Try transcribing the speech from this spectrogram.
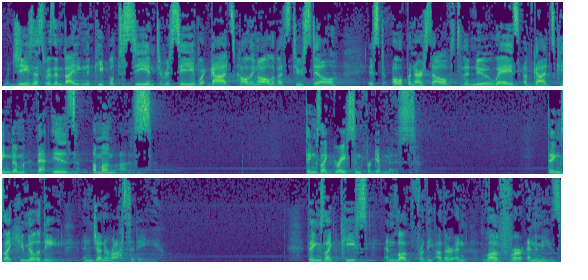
What Jesus was inviting the people to see and to receive, what God's calling all of us to still, is to open ourselves to the new ways of God's kingdom that is among us. Things like grace and forgiveness, things like humility and generosity, things like peace and love for the other and love for our enemies,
